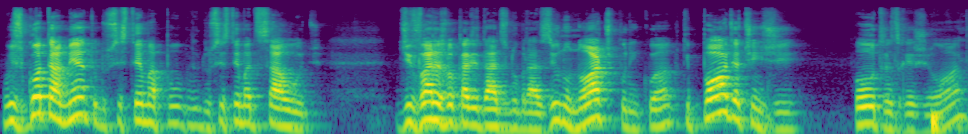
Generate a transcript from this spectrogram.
O esgotamento do sistema público, do sistema de saúde de várias localidades no Brasil, no norte por enquanto, que pode atingir outras regiões.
